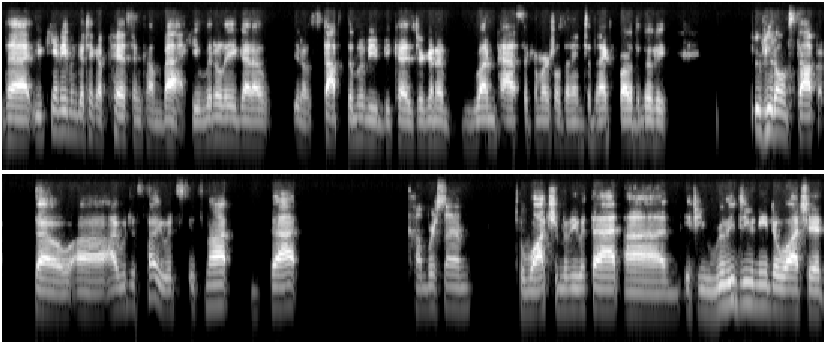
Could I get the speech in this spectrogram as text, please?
that you can't even go take a piss and come back. You literally gotta, you know, stop the movie because you're gonna run past the commercials and into the next part of the movie if you don't stop it. So uh, I would just tell you, it's it's not that cumbersome to watch a movie with that. Uh, if you really do need to watch it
